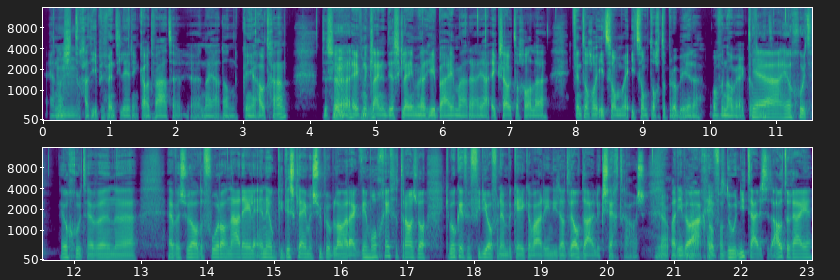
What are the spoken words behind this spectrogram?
En als je het gaat hyperventileren in koud water, nou ja, dan kun je oud gaan. Dus uh, even een kleine disclaimer hierbij. Maar uh, ja, ik zou toch wel. Uh, ik vind toch wel iets om, iets om toch te proberen. Of het nou werkt of ja, niet. heel goed. Heel goed. Hebben, een, hebben zowel de voor- en nadelen en ook die disclaimer super belangrijk. Wim Hof geeft het trouwens wel. Ik heb ook even een video van hem bekeken waarin hij dat wel duidelijk zegt trouwens. Ja, waarin hij wel ja, aangeeft van doe het niet tijdens het autorijden.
